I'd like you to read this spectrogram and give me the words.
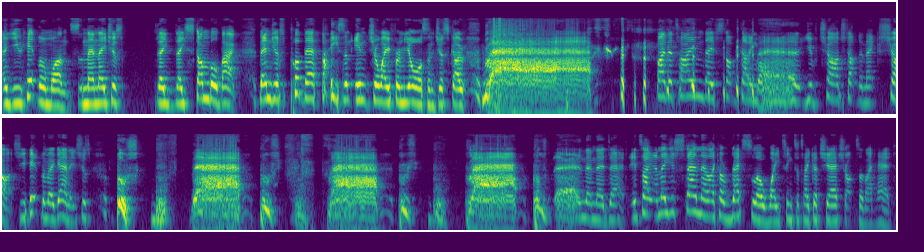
and you hit them once, and then they just they they stumble back, then just put their face an inch away from yours and just go. By the time they've stopped going, you've charged up the next shot. You hit them again. It's just boosh, boosh, bah, boosh, bah, boosh, boosh, boosh, and then they're dead. It's like, and they just stand there like a wrestler waiting to take a chair shot to the head.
